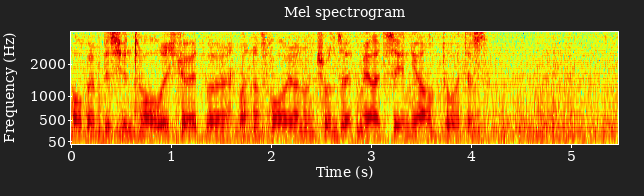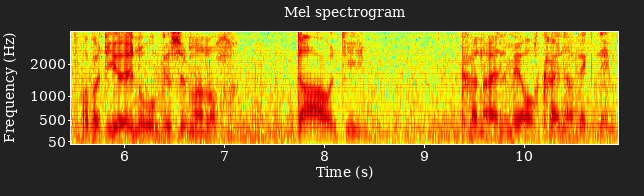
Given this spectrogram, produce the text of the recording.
auch ein bisschen Traurigkeit, weil meine Frau ja nun schon seit mehr als zehn Jahren tot ist. Aber die Erinnerung ist immer noch da und die kann einem ja auch keiner wegnehmen.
